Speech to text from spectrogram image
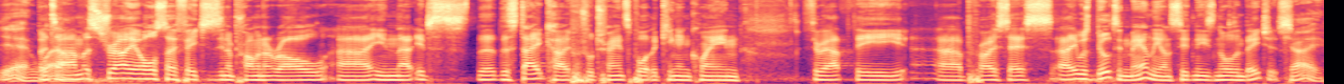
yeah, But wow. um, Australia also features in a prominent role uh, in that it's the, the state coach which will transport the king and queen throughout the uh, process. Uh, it was built in Manly on Sydney's northern beaches. okay.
